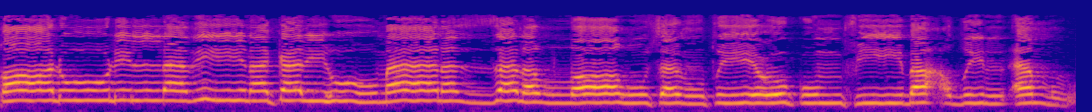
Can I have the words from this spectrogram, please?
قالوا للذين كرهوا ما نزل الله سنطيعكم في بعض الأمر.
